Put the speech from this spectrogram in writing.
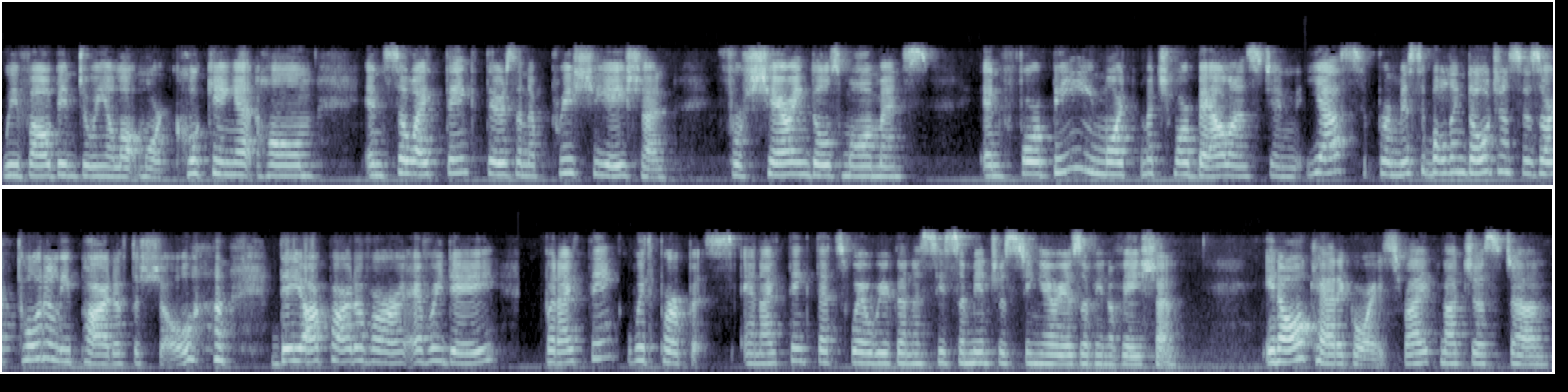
We've all been doing a lot more cooking at home. And so I think there's an appreciation for sharing those moments and for being more much more balanced and yes permissible indulgences are totally part of the show they are part of our everyday but i think with purpose and i think that's where we're going to see some interesting areas of innovation in all categories right not just um,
